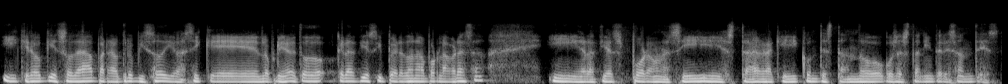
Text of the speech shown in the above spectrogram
y creo que eso da para otro episodio. Así que lo primero de todo, gracias y perdona por la brasa y gracias por aún así estar aquí contestando cosas tan interesantes.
